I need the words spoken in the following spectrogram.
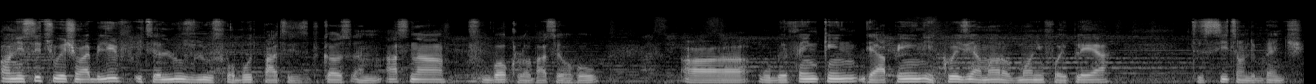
on the situation, I believe it's a lose-lose for both parties because um, Arsenal Football Club as a whole uh, will be thinking they are paying a crazy amount of money for a player to sit on the bench,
